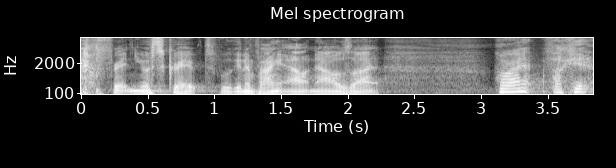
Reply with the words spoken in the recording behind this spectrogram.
I've written your script. We're going to bang it out now. I was like, all right, fuck it.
